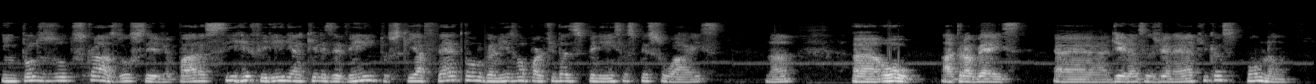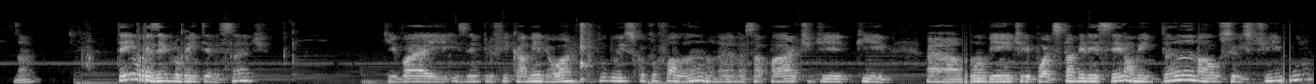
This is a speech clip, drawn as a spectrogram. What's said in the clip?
em todos os outros casos, ou seja, para se referirem àqueles eventos que afetam o organismo a partir das experiências pessoais, né, uh, ou através uh, de heranças genéticas ou não. Né. Tem um exemplo bem interessante que vai exemplificar melhor tudo isso que eu estou falando, né, nessa parte de que uh, um ambiente ele pode estabelecer aumentando o seu estímulo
